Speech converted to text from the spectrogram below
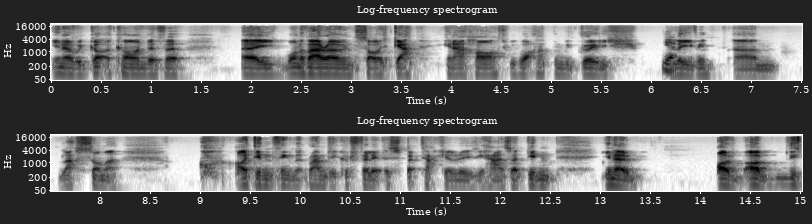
you know we've got a kind of a, a one of our own size gap in our heart with what happened with Grealish yeah. leaving um, last summer. I didn't think that Ramsey could fill it as spectacularly as he has. I didn't, you know, I've, I've these,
